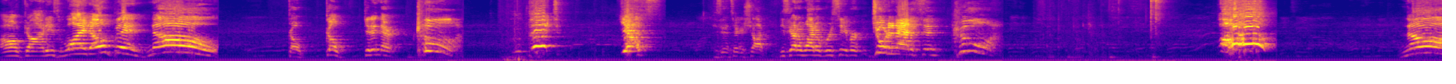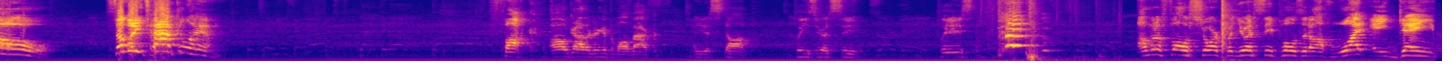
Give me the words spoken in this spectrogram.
Oh god, he's wide open! No! Go, go, get in there. Come on! Picked! Yes! He's gonna take a shot. He's got a wide open receiver. Jordan Addison! Come on! Oh! No! Somebody tackle him! Fuck. Oh god, they're gonna get the ball back. I need to stop. Please, USC. Please. I'm gonna fall short, but USC pulls it off. What a game!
